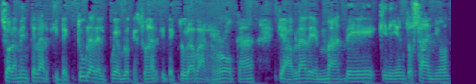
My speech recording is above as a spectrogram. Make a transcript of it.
solamente la arquitectura del pueblo, que es una arquitectura barroca, que habla de más de 500 años,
